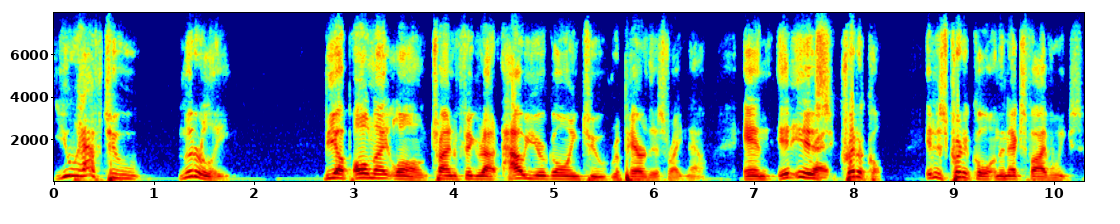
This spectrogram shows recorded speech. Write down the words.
You have to literally be up all night long trying to figure out how you're going to repair this right now. And it is right. critical. It is critical in the next five weeks.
